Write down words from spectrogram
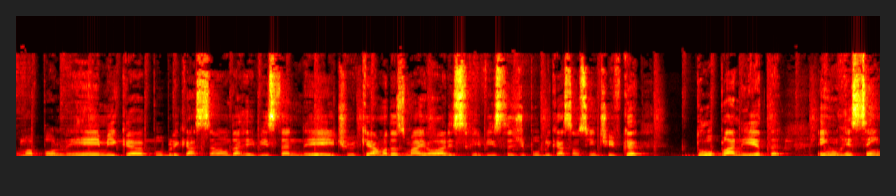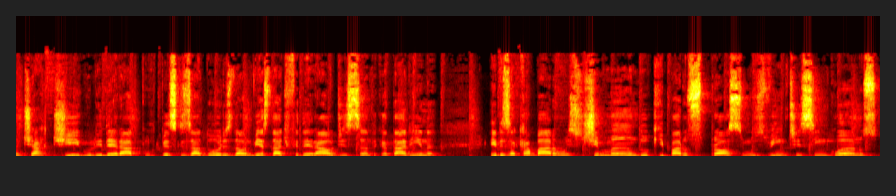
uma polêmica publicação da revista Nature, que é uma das maiores revistas de publicação científica do planeta. Em um recente artigo liderado por pesquisadores da Universidade Federal de Santa Catarina, eles acabaram estimando que para os próximos 25 anos,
